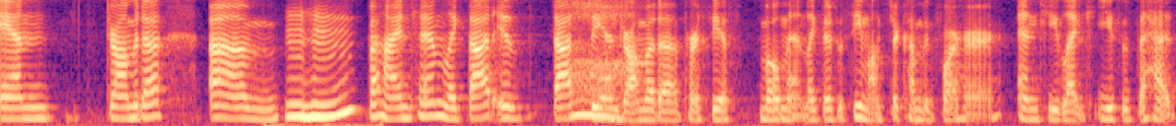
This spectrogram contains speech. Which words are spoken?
Andromeda, um, Mm-hmm. behind him. Like that is that's the Andromeda Perseus moment. Like there's a sea monster coming for her, and he like uses the head.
